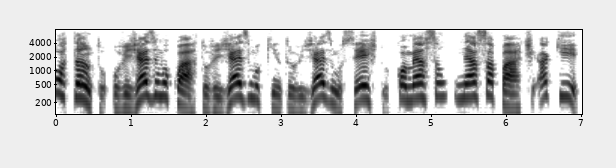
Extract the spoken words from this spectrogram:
Portanto, o 24º, o 25º e o 26º começam nessa parte aqui,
